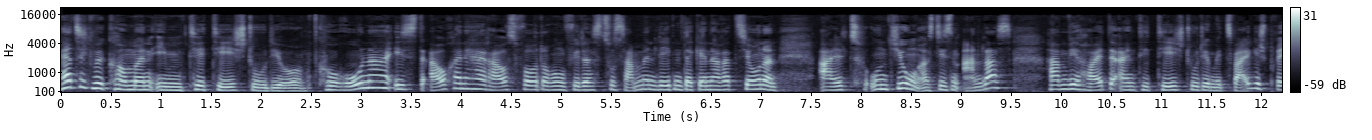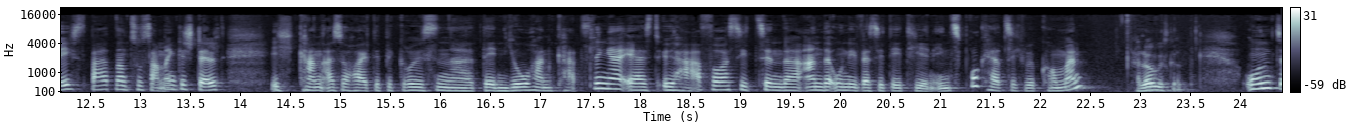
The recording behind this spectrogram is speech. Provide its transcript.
Herzlich willkommen im TT-Studio. Corona ist auch eine Herausforderung für das Zusammenleben der Generationen, alt und jung. Aus diesem Anlass haben wir heute ein TT-Studio mit zwei Gesprächspartnern zusammengestellt. Ich kann also heute begrüßen äh, den Johann Katzlinger. Er ist ÖH-Vorsitzender an der Universität hier in Innsbruck. Herzlich willkommen. Hallo, grüß Gott und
